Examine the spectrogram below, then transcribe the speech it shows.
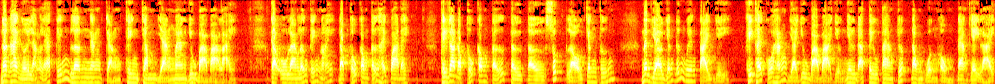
nên hai người lặng lẽ tiến lên ngăn chặn thiên châm dạng mang du bà bà lại. Cao U Lan lớn tiếng nói, độc thủ công tử hãy qua đây. Thì ra độc thủ công tử từ từ xuất lộ chân tướng, nên giờ vẫn đứng nguyên tại vị. Khí thế của hắn và du bà bà dường như đã tiêu tan trước đông quần hùng đang dây lại.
